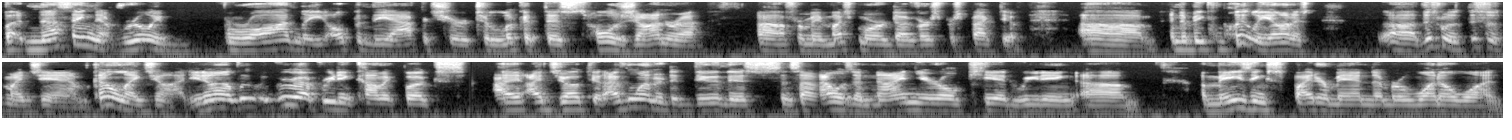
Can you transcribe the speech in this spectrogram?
but nothing that really broadly opened the aperture to look at this whole genre uh, from a much more diverse perspective. Um, and to be completely honest, uh, this was this is my jam, kind of like John. You know, we, we grew up reading comic books. I, I, joked that I've wanted to do this since I was a nine year old kid reading um, Amazing Spider Man number 101.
